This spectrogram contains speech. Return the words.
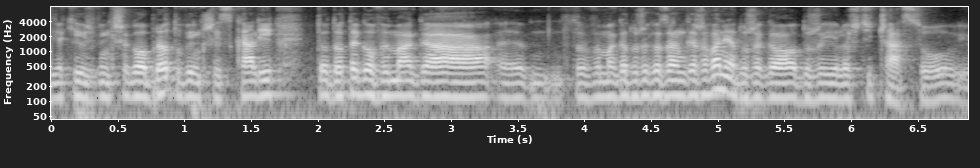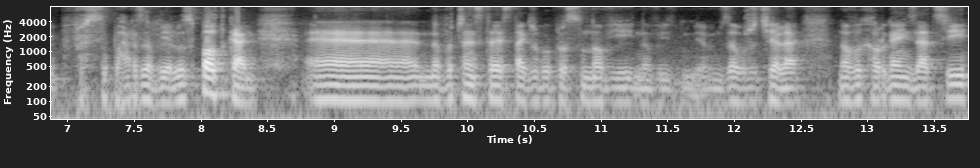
jakiegoś większego obrotu, większej skali, to do tego wymaga, e, to wymaga dużego zaangażowania, dużego, dużej ilości czasu i po prostu bardzo wielu spotkań. No bo często jest tak, tak, że po prostu nowi, nowi wiem, założyciele nowych organizacji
